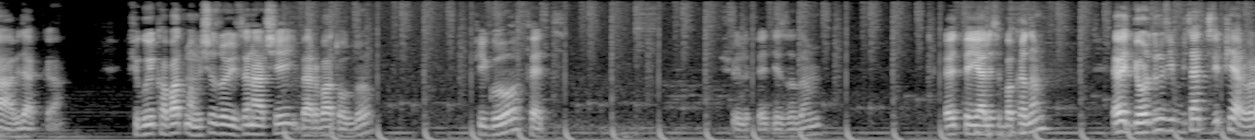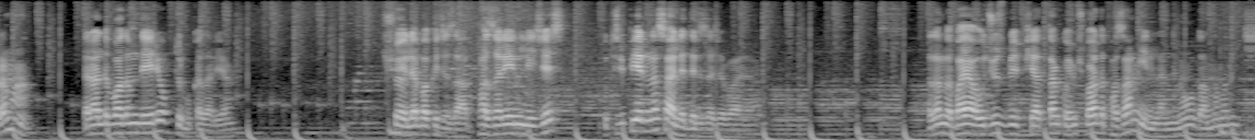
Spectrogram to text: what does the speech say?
Ha bir dakika. Figu'yu kapatmamışız o yüzden her şey berbat oldu. Figu Fed. Şöyle Fed yazalım. Evet PGL'si bakalım. Evet gördüğünüz gibi bir tane Trippier var ama herhalde bu adamın değeri yoktur bu kadar ya. Şöyle bakacağız abi. Pazarı yenileyeceğiz. Bu Trippier'i nasıl hallederiz acaba ya? Adam da bayağı ucuz bir fiyattan koymuş. Bu arada pazar mı yenilendi? Ne oldu anlamadım ki.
